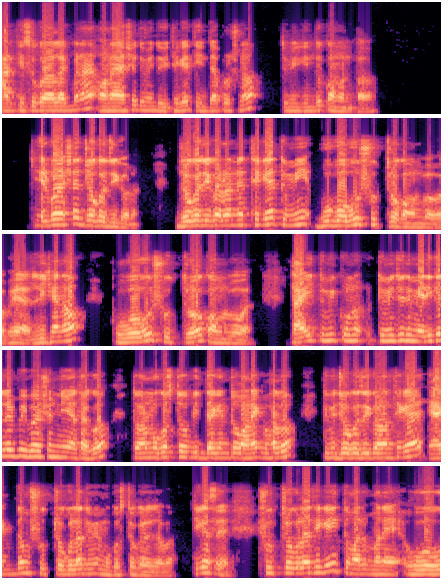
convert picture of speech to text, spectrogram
আর কিছু করা লাগবে না। অনায়াসে তুমি দুই থেকে তিনটা প্রশ্ন তুমি কিন্তু কমন পাও। এরপর আসে যোগজীকরণ। যোগজীকরণের থেকে তুমি হুবহু সূত্র কমন পাবে। ভাইয়া, লিখে নাও হুবহু সূত্র কমন পাবে তাই তুমি কোন, তুমি যদি মেডিকেলের প্রিপারেশন নিয়ে থাকো, তোমার মুখস্থ বিদ্যা কিন্তু অনেক ভালো। তুমি যোগজীকরণ থেকে একদম সূত্রগুলা তুমি মুখস্থ করে যাবা, ঠিক আছে? সূত্রগুলা থেকেই তোমার মানে হুবহু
